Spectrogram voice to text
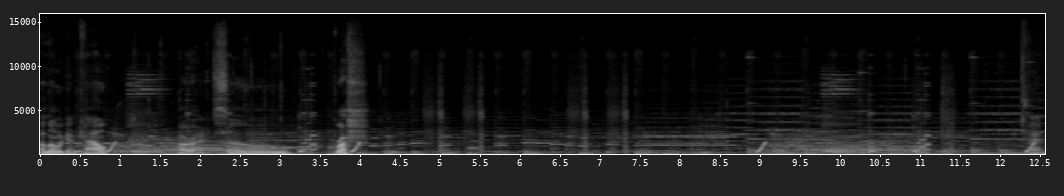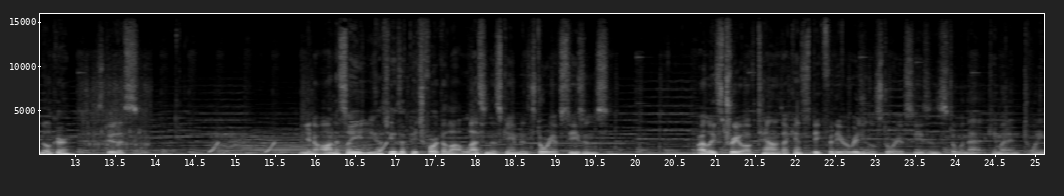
Hello again, cow. Alright, so... Brush. And milker. Let's do this. You know, honestly, you have to use a pitchfork a lot less in this game than Story of Seasons. Or at least Trio of Towns. I can't speak for the original Story of Seasons, the one that came out in 20...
